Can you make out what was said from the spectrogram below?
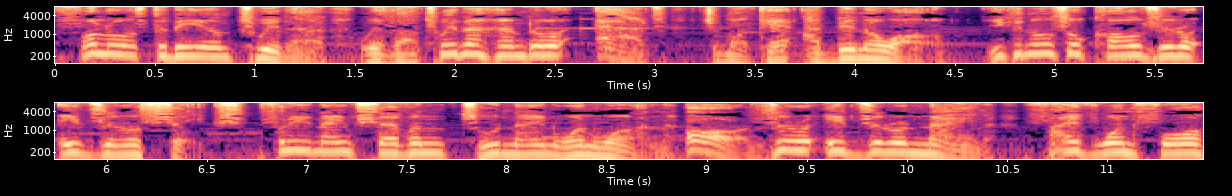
Follow us today on Twitter with our Twitter handle at Jumoke. You can also call 0806 397 2911 or 0809 514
